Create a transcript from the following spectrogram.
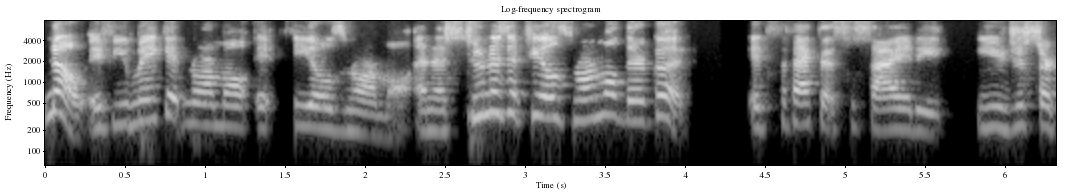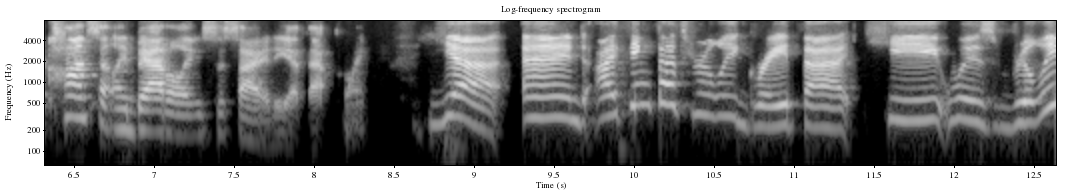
no, if you make it normal, it feels normal. And as soon as it feels normal, they're good. It's the fact that society, you just are constantly battling society at that point. Yeah. And I think that's really great that he was really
